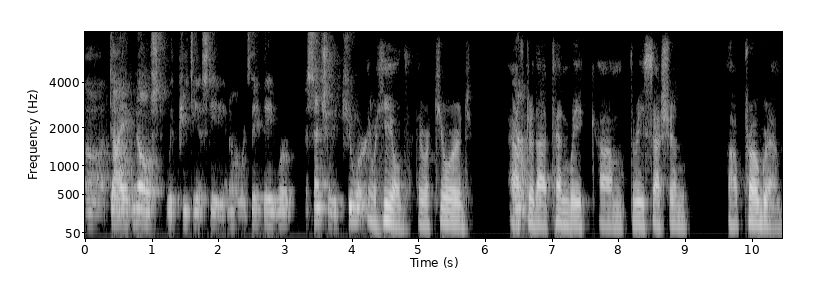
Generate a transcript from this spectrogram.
uh, diagnosed with PTSD. In other words, they, they were essentially cured. They were healed. They were cured after yeah. that 10 week, um, three session uh, program.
